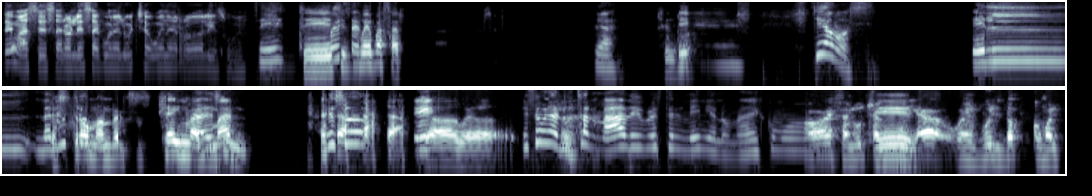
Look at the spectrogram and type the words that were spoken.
Además, Cesaro le saca una lucha buena a Rollins, weón. Sí, sí, Puede sí ser. puede pasar, ya. sin duda. Eh, sigamos. El, la lucha, Strowman versus Shane Ah, eso. McMahon. eso, eh, no, weón. esa es una lucha más de WrestleMania nomás, es como... Oh, esa lucha, Sí. el Bulldog como el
